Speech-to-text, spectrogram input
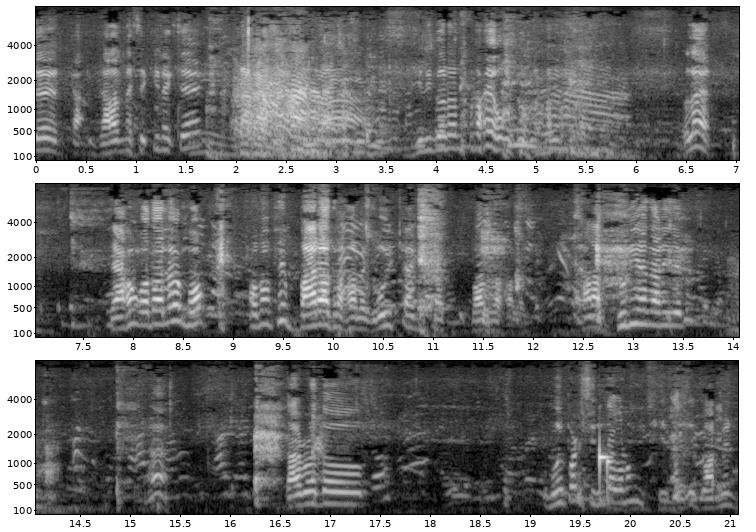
হচ্ছে গালার নেছে কি? নেছে গিলি করার না ভাই বুঝলেন? এখন কথা হলো মোক থেকে বারাত রাখা লাগবে ওই টাইমটা বার রাখা লাগবে। সারা দুনিয়া জানিয়ে দেবে। হ্যাঁ। তারপরে তো মুই পরে চিন্তা করুন যদি গভর্নমেন্ট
